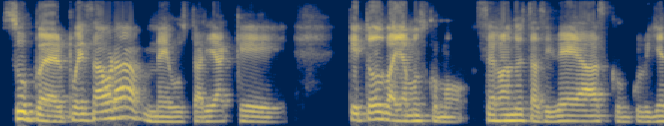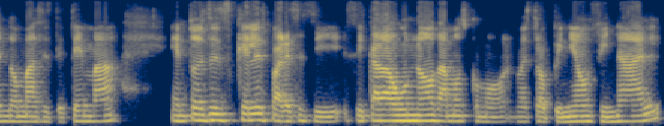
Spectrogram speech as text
Súper, pues ahora me gustaría que, que todos vayamos como cerrando estas ideas, concluyendo más este tema entonces, ¿qué les parece si, si cada uno damos como nuestra opinión final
